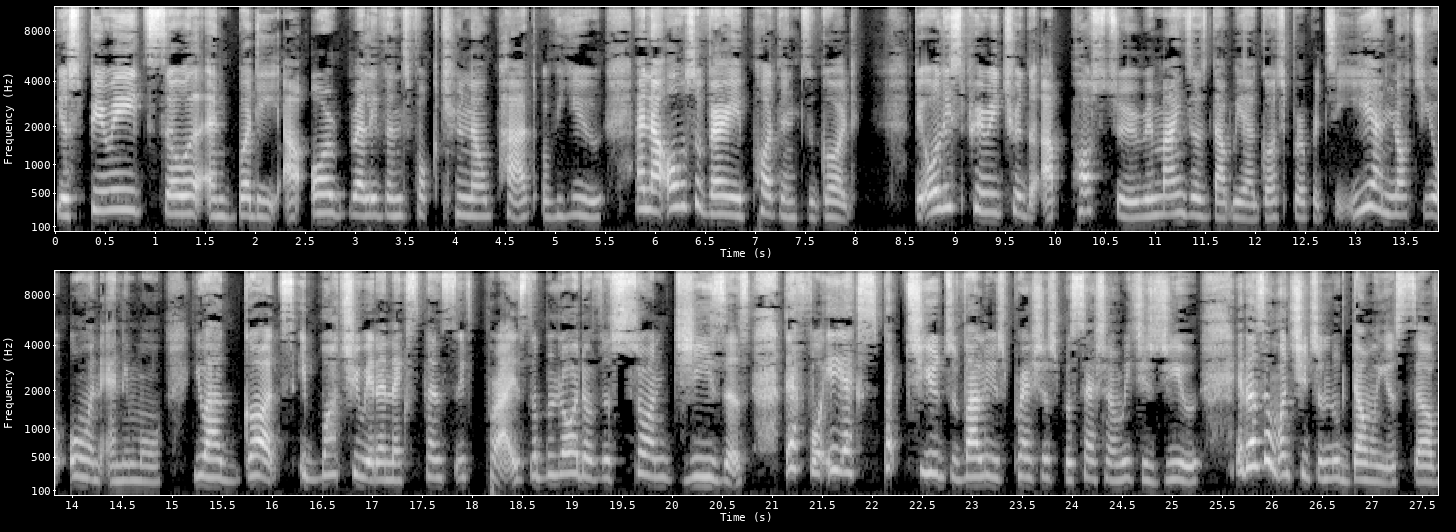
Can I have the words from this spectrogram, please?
Your spirit, soul, and body are all relevant functional part of you and are also very important to God. The Holy Spirit, through the apostle, reminds us that we are God's property. You are not your own anymore. You are God's. He bought you at an expensive price, the blood of the Son, Jesus. Therefore, He expects you to value His precious possession, which is you. He doesn't want you to look down on yourself.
